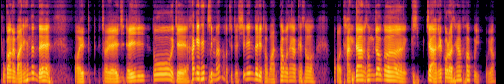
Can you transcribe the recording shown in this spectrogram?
보강을 많이 했는데 어엘 저희 LG LG도 이제 하긴 했지만 어쨌든 신인들이 더 많다고 생각해서 어 당장 성적은 쉽지 않을 거라 생각하고 있고요.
